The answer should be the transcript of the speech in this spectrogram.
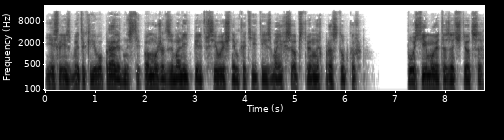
Если избыток его праведности поможет замолить перед Всевышним какие-то из моих собственных проступков, пусть ему это зачтется,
